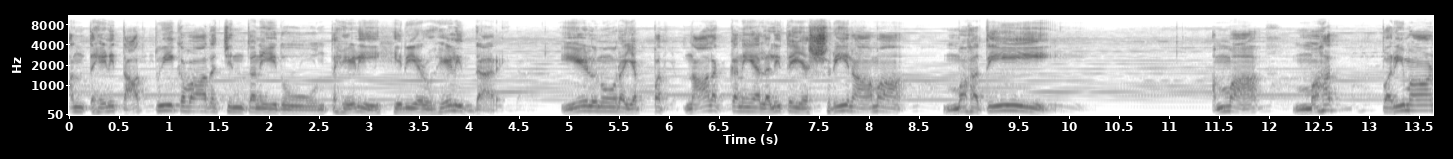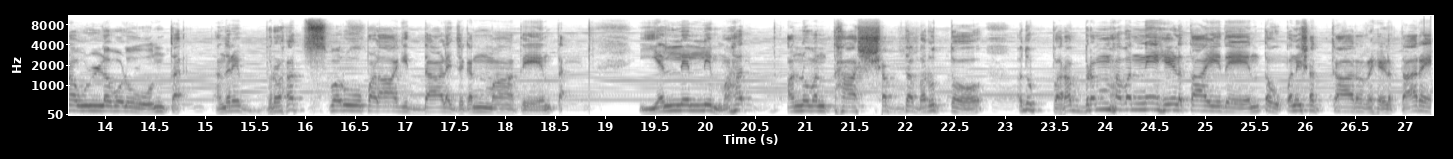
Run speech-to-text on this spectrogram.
ಅಂತ ಹೇಳಿ ತಾತ್ವಿಕವಾದ ಚಿಂತನೆ ಇದು ಅಂತ ಹೇಳಿ ಹಿರಿಯರು ಹೇಳಿದ್ದಾರೆ. ಏಳುನೂರ ಎಪ್ಪತ್ನಾಲ್ಕನೆಯ ಲಲಿತೆಯ ಶ್ರೀನಾಮ ಮಹತಿ. ಅಮ್ಮ, ಮಹತ್ ಪರಿಮಾಣವುಳ್ಳವಳು ಅಂತ. ಅಂದರೆ ಬೃಹತ್ ಸ್ವರೂಪಳಾಗಿದ್ದಾಳೆ ಜಗನ್ಮಾತೆ ಅಂತ. ಎಲ್ಲೆಲ್ಲಿ ಮಹತ್ ಅನ್ನುವಂತಹ ಶಬ್ದ ಬರುತ್ತೋ ಅದು ಪರಬ್ರಹ್ಮವನ್ನೇ ಹೇಳ್ತಾ ಇದೆ ಅಂತ ಉಪನಿಷತ್ಕಾರರು ಹೇಳ್ತಾರೆ.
